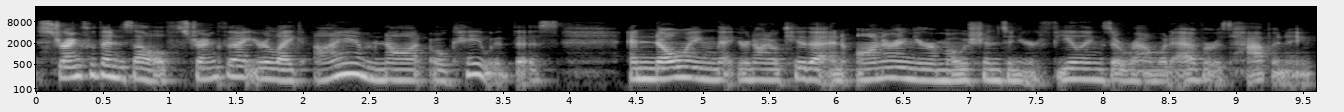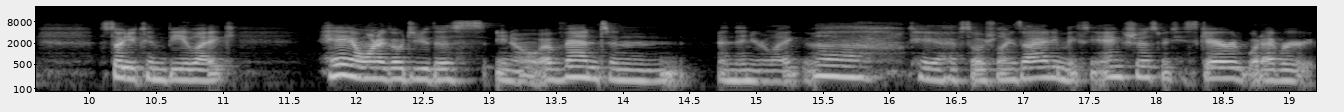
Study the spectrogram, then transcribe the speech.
strength within self, strength that you're like, I am not okay with this. And knowing that you're not okay with that and honoring your emotions and your feelings around whatever is happening. So you can be like, hey, I want to go do this, you know, event and and then you're like, okay, I have social anxiety, makes me anxious, makes me scared, whatever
